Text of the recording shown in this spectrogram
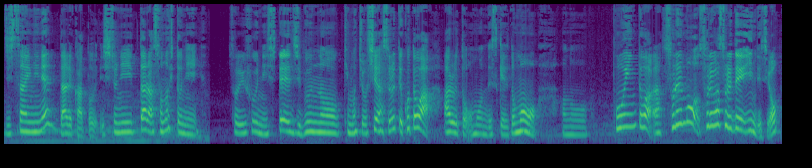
実際にね、誰かと一緒に行ったらその人にそういう風にして自分の気持ちをシェアするってことはあると思うんですけれども、あの、ポイントは、あそれも、それはそれでいいんですよ。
